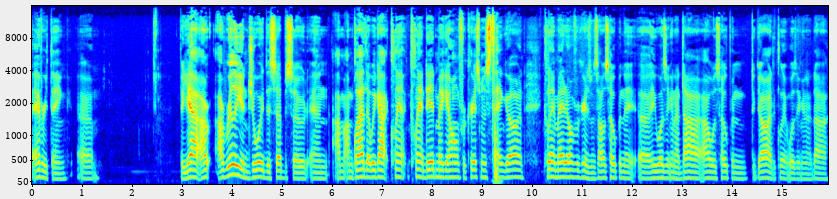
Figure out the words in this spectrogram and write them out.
everything. Um, but yeah, I I really enjoyed this episode, and I'm I'm glad that we got Clint. Clint did make it home for Christmas. Thank God, Clint made it home for Christmas. I was hoping that uh, he wasn't gonna die. I was hoping to God Clint wasn't gonna die,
